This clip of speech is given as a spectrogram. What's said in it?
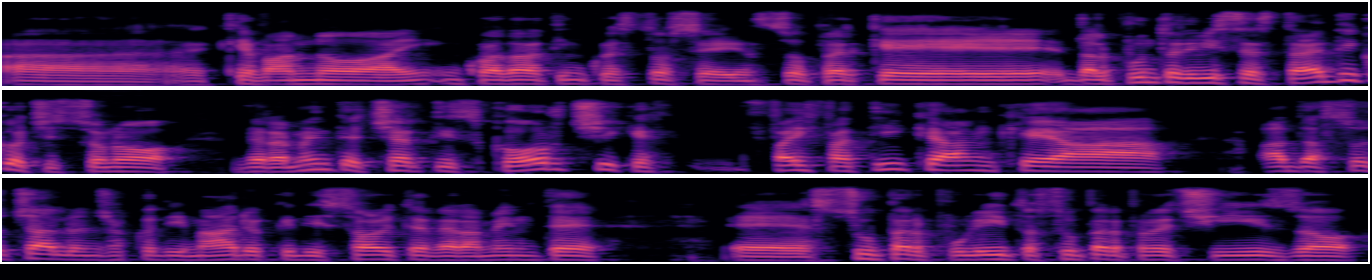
uh, che vanno inquadrati in questo senso, perché dal punto di vista estetico ci sono veramente certi scorci che fai fatica anche a, ad associarlo a un gioco di Mario che di solito è veramente eh, super pulito, super preciso,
